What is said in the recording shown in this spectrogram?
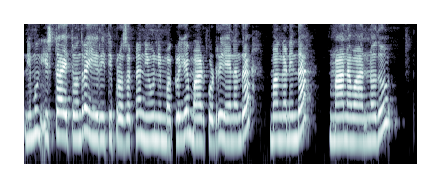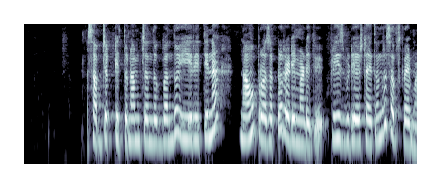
ನಿಮಗೆ ಇಷ್ಟ ಆಯಿತು ಅಂದ್ರೆ ಈ ರೀತಿ ಪ್ರಾಜೆಕ್ಟ್ನ ನೀವು ನಿಮ್ಮ ಮಕ್ಕಳಿಗೆ ಮಾಡಿಕೊಡ್ರಿ. ಏನಂದ್ರೆ, ಮಂಗನಿಂದ ಮಾನವ ಅನ್ನೋದು ಸಬ್ಜೆಕ್ಟ್ ಇತ್ತು ನಮ್ಮ ಚಂದಕ್ಕೆ ಬಂದು ಈ ರೀತಿನ ನಾವು ಪ್ರಾಜೆಕ್ಟು ರೆಡಿ ಮಾಡಿದ್ವಿ. ಪ್ಲೀಸ್ ವಿಡಿಯೋ ಇಷ್ಟ ಆಯಿತು ಅಂದರೆ ಸಬ್ಸ್ಕ್ರೈಬ್ ಮಾಡಿ.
